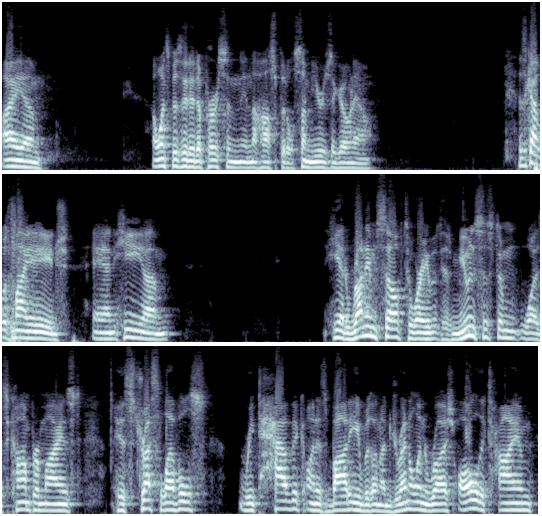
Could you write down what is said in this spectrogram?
I, um, I once visited a person in the hospital some years ago now. This guy was my age, and he, um, he had run himself to where was, his immune system was compromised. His stress levels wreaked havoc on his body. He was on adrenaline rush all the time.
